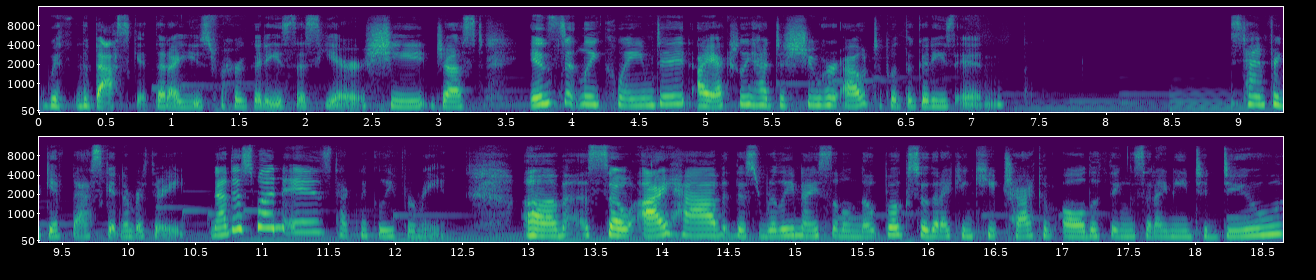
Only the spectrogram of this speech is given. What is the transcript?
with the basket that I used for her goodies this year. She just instantly claimed it. I actually had to shoo her out to put the goodies in. Time for gift basket number three. Now, this one is technically for me. Um, so, I have this really nice little notebook so that I can keep track of all the things that I need to do.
